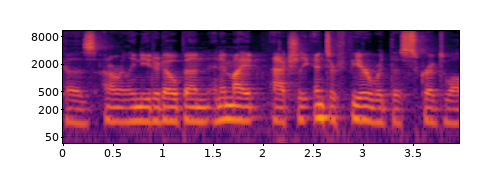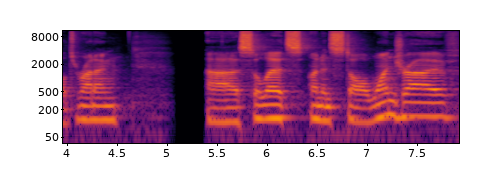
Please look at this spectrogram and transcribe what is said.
because I don't really need it open and it might actually interfere with this script while it's running. Uh, so let's uninstall OneDrive.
